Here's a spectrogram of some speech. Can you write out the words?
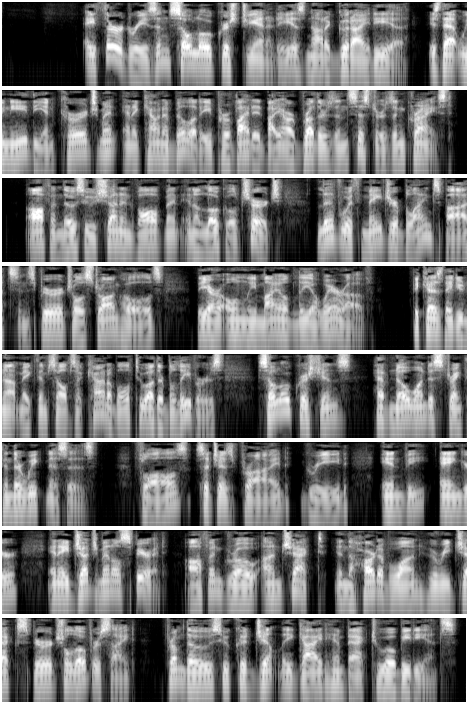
A third reason solo Christianity is not a good idea is that we need the encouragement and accountability provided by our brothers and sisters in Christ. Often those who shun involvement in a local church live with major blind spots and spiritual strongholds they are only mildly aware of. Because they do not make themselves accountable to other believers, solo Christians have no one to strengthen their weaknesses. Flaws such as pride, greed, envy, anger, and a judgmental spirit often grow unchecked in the heart of one who rejects spiritual oversight from those who could gently guide him back to obedience.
